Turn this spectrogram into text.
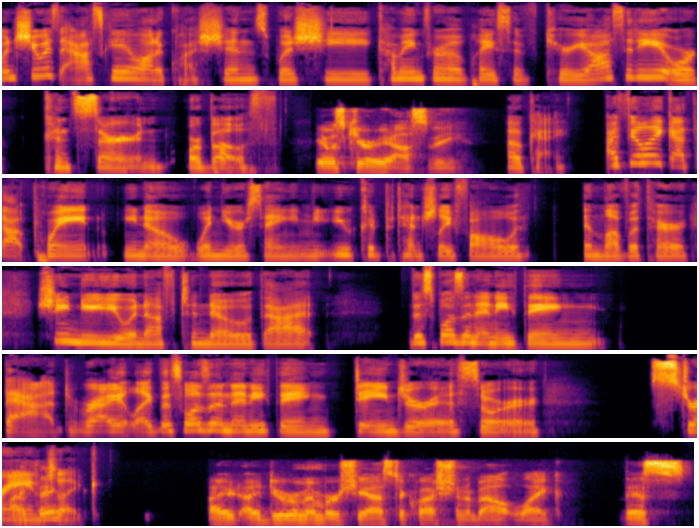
when she was asking a lot of questions, was she coming from a place of curiosity or concern or both? It was curiosity. Okay. I feel like at that point, you know, when you were saying you could potentially fall with in love with her, she knew you enough to know that this wasn't anything bad, right? Like this wasn't anything dangerous or strange. think- like, I, I do remember she asked a question about like this,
